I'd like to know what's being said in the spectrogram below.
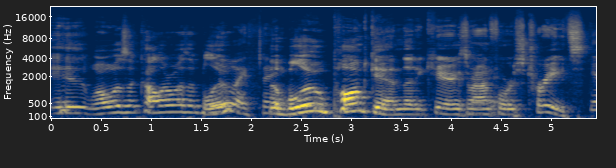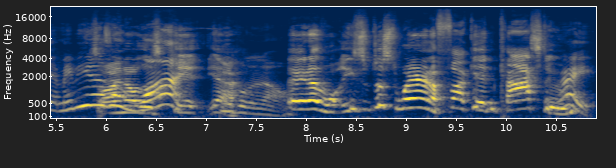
his what was the color? Was it blue? Blue, I think. The blue pumpkin that he carries around Right. for his treats. yeah, maybe he doesn't I know this want kid- yeah. people to know. He doesn't wa- he's just wearing a fucking costume, Right.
